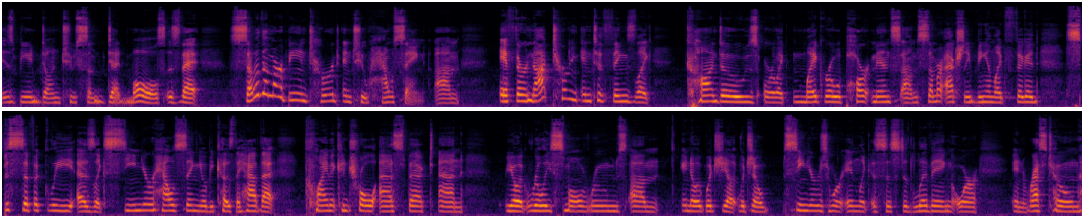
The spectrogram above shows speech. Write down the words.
is being done to some dead malls is that some of them are being turned into housing. Um, if they're not turning into things like condos or like micro apartments, um, some are actually being like figured specifically as like senior housing, you know, because they have that climate control aspect and you know like really small rooms. Um, you know, which yeah, which you know, seniors who are in like assisted living or in rest home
